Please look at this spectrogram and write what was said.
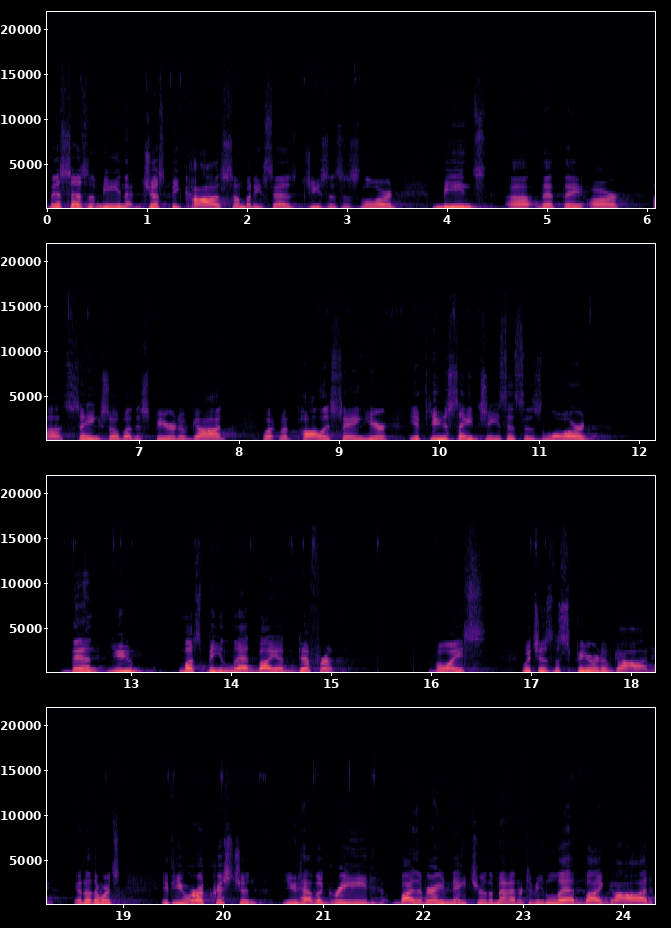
this doesn't mean that just because somebody says Jesus is Lord means uh, that they are uh, saying so by the Spirit of God. What, what Paul is saying here, if you say Jesus is Lord, then you must be led by a different voice, which is the Spirit of God. In other words, if you are a Christian, you have agreed by the very nature of the matter to be led by God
